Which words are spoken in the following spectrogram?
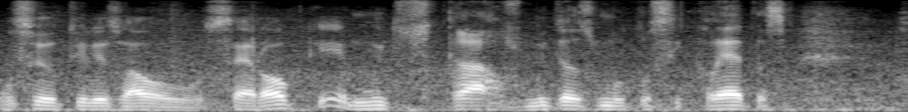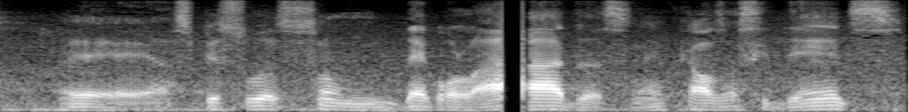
você utilizar o cerol, porque muitos carros, muitas motocicletas é, as pessoas são degoladas, né, causam acidentes,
